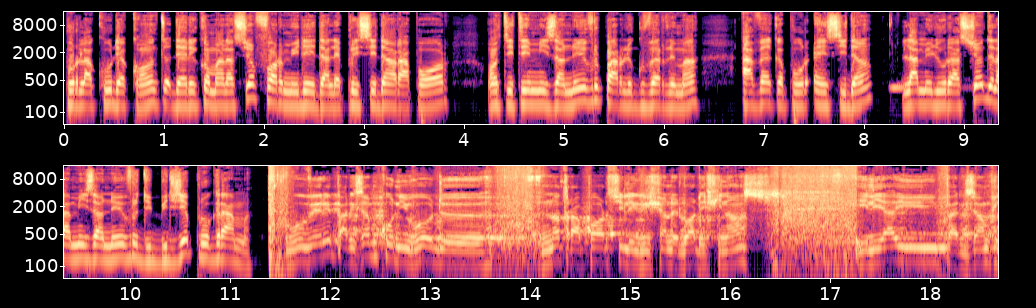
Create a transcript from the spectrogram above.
Pour la Cour des comptes, des recommandations formulées dans les précédents rapports ont été mises en œuvre par le gouvernement avec pour incident l'amélioration de la mise en œuvre du budget programme. Vous verrez par exemple qu'au niveau de notre rapport sur l'exécution des lois des finances, il y a eu par exemple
